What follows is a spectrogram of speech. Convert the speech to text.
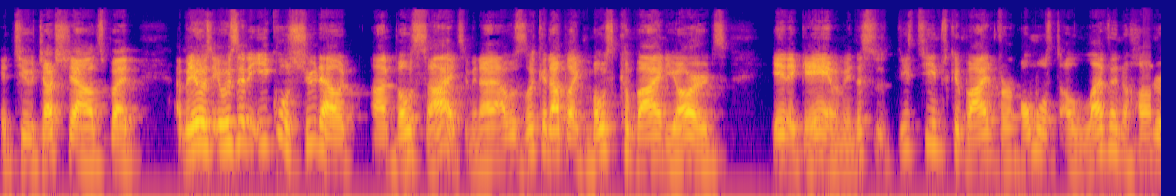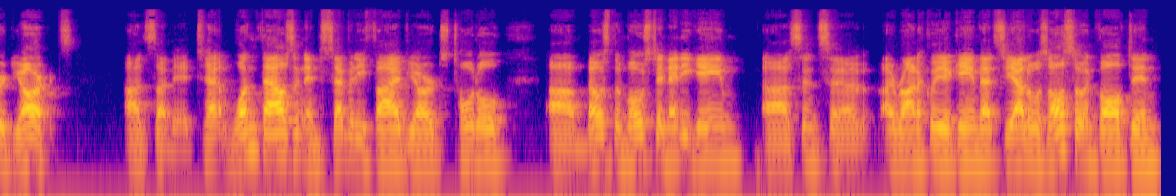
and two touchdowns. But I mean, it was it was an equal shootout on both sides. I mean, I, I was looking up like most combined yards in a game. I mean, this was these teams combined for almost 1,100 yards on Sunday. 1,075 yards total. Um, that was the most in any game uh, since, uh, ironically, a game that Seattle was also involved in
